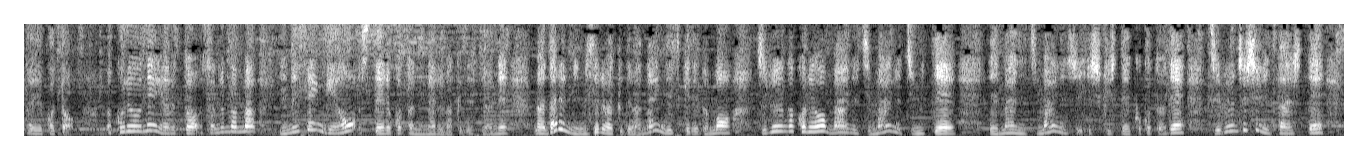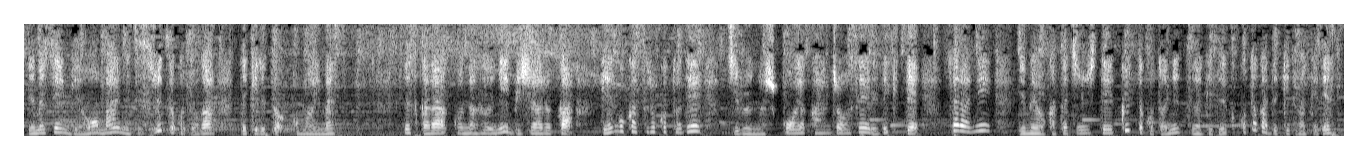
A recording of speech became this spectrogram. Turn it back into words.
ということ。ま、これをね、やると、そのまま夢宣言をしていることになるわけですよね。まあ、誰に見せるわけではないんですけれども、自分がこれを毎日毎日見て、えー、毎日毎日意識していくことで、自分自身に対して夢宣言を毎日するってことができると思います。ですからこんな風にビジュアル化言語化することで自分の思考や感情を整理できてさらに夢を形にしていくってことにつなげていくことができるわけです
